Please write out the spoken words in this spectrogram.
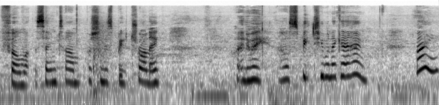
film at the same time pushing this big trolley. But anyway, I'll speak to you when I get home. Bye.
